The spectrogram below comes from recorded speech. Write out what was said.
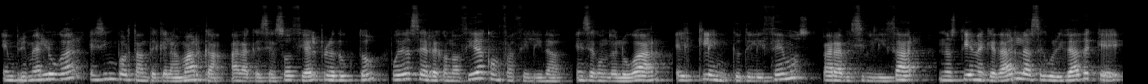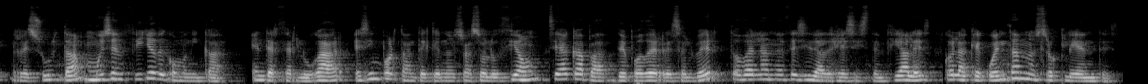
En primer lugar, es importante que la marca a la que se asocia el producto pueda ser reconocida con facilidad. En segundo lugar, el claim que utilicemos para visibilizar nos tiene que dar la seguridad de que resulta muy sencillo de comunicar. En tercer lugar, es importante que nuestra solución sea capaz de poder resolver todas las necesidades existenciales con las que cuentan nuestros clientes.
